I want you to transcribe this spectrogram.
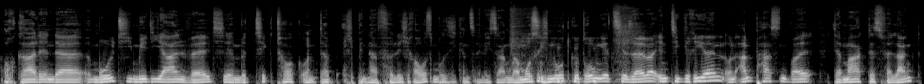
auch gerade in der multimedialen Welt hier mit TikTok und da, ich bin da völlig raus, muss ich ganz ehrlich sagen. Man muss sich notgedrungen jetzt hier selber integrieren und anpassen, weil der Markt es verlangt.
